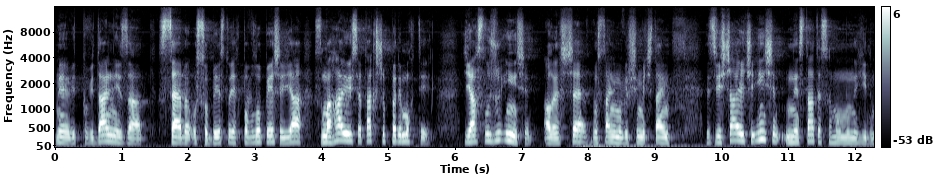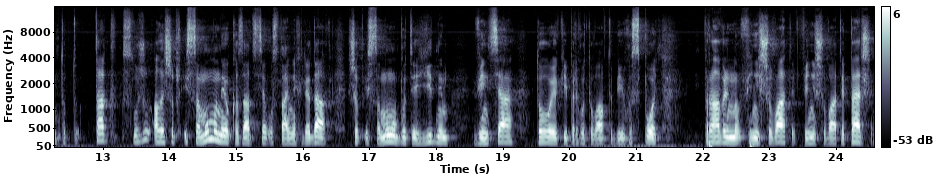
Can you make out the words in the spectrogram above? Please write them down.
Ми відповідальні за себе особисто, як Павло пише. Я змагаюся так, щоб перемогти. Я служу іншим, але ще в останньому вірші ми читаємо, звіщаючи іншим, не стати самому негідним. Тобто так служу, але щоб і самому не оказатися в останніх рядах, щоб і самому бути гідним вінця того, який приготував тобі Господь. Правильно фінішувати, фінішувати першим.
